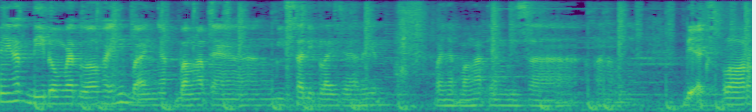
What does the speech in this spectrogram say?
melihat di dompet duafa ini banyak banget yang bisa dipelajarin, banyak banget yang bisa apa namanya dieksplor.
